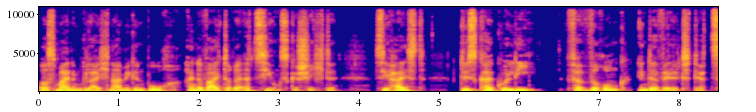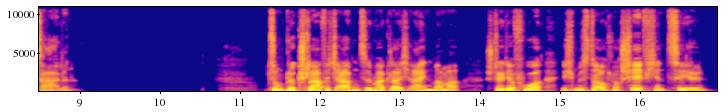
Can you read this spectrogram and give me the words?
aus meinem gleichnamigen Buch eine weitere Erziehungsgeschichte. Sie heißt Dyskalkulie, Verwirrung in der Welt der Zahlen. Zum Glück schlafe ich abends immer gleich ein, Mama. Stell dir vor, ich müsste auch noch Schäfchen zählen.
